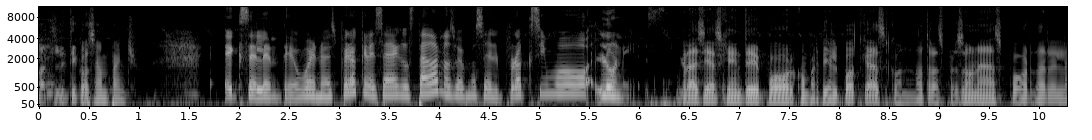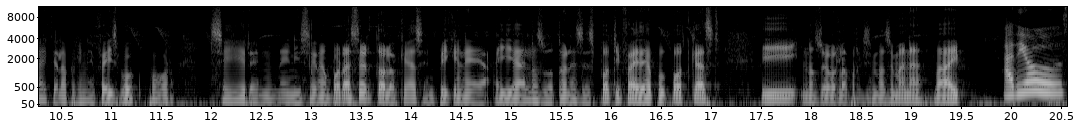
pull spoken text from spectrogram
o Atlético San Pancho. Excelente. Bueno, espero que les haya gustado. Nos vemos el próximo lunes. Gracias, gente, por compartir el podcast con otras personas, por darle like a la página de Facebook, por seguir en, en Instagram, por hacer todo lo que hacen. Píquenle ahí a los botones de Spotify, de Apple Podcast y nos vemos la próxima semana. Bye. Adiós.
